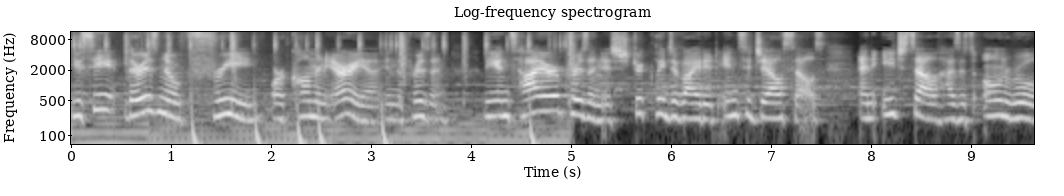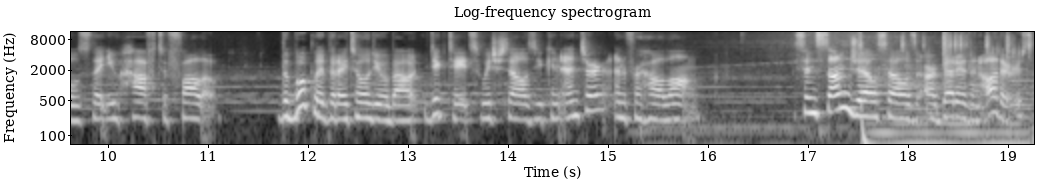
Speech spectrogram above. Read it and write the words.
You see, there is no free or common area in the prison. The entire prison is strictly divided into jail cells and each cell has its own rules that you have to follow. The booklet that I told you about dictates which cells you can enter and for how long. Since some jail cells are better than others,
